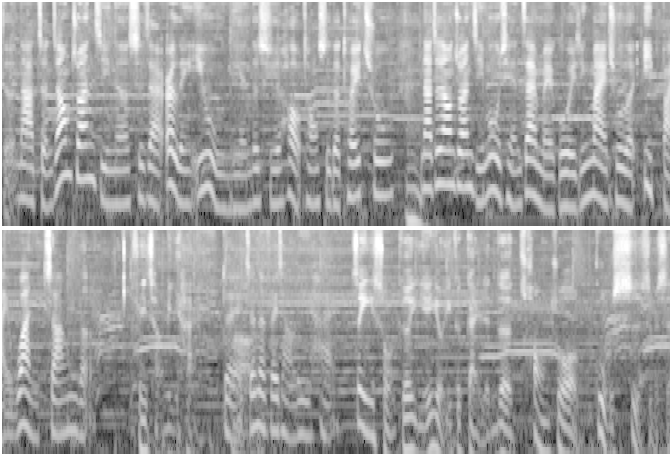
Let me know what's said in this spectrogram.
的，那整张专辑呢是在二零一五年的时候同时的推出。那这张专辑目前在美国已经卖出了一百万张了，非常厉害。对，啊真的非常厉害。这一首歌也有一个感人的创作故事，是不是？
